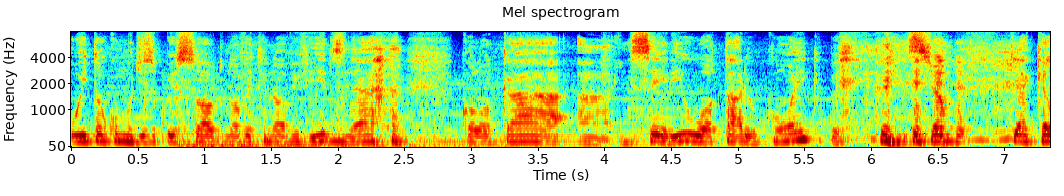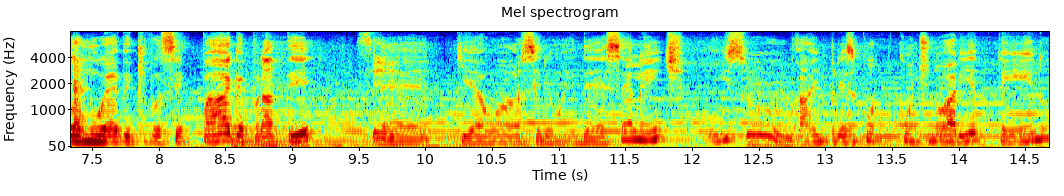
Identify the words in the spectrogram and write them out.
ou então como diz o pessoal do 99 Vidas, né, colocar, a, inserir o Otário Coin, que, que eles chamam, que é aquela moeda que você paga para ter, é, que é uma, seria uma ideia excelente. Isso a empresa con- continuaria tendo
